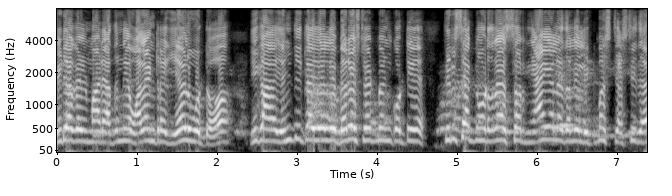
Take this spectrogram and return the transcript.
ವಿಡಿಯೋಗಳನ್ನ ಮಾಡಿ ಅದನ್ನೇ ವಾಲಂಟಿಯರ್ಗೆ ಹೇಳ್ಬಿಟ್ಟು ಈಗ ಎಂಟಿ ಕೈಯಲ್ಲಿ ಬೇರೆ ಸ್ಟೇಟ್ಮೆಂಟ್ ಕೊಟ್ಟು ತಿರ್ಸಕ್ ನೋಡಿದ್ರೆ ಸರ್ ನ್ಯಾಯಾಲಯದಲ್ಲಿ ಲಿಟ್ಮಸ್ ಟೆಸ್ಟ್ ಇದೆ.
